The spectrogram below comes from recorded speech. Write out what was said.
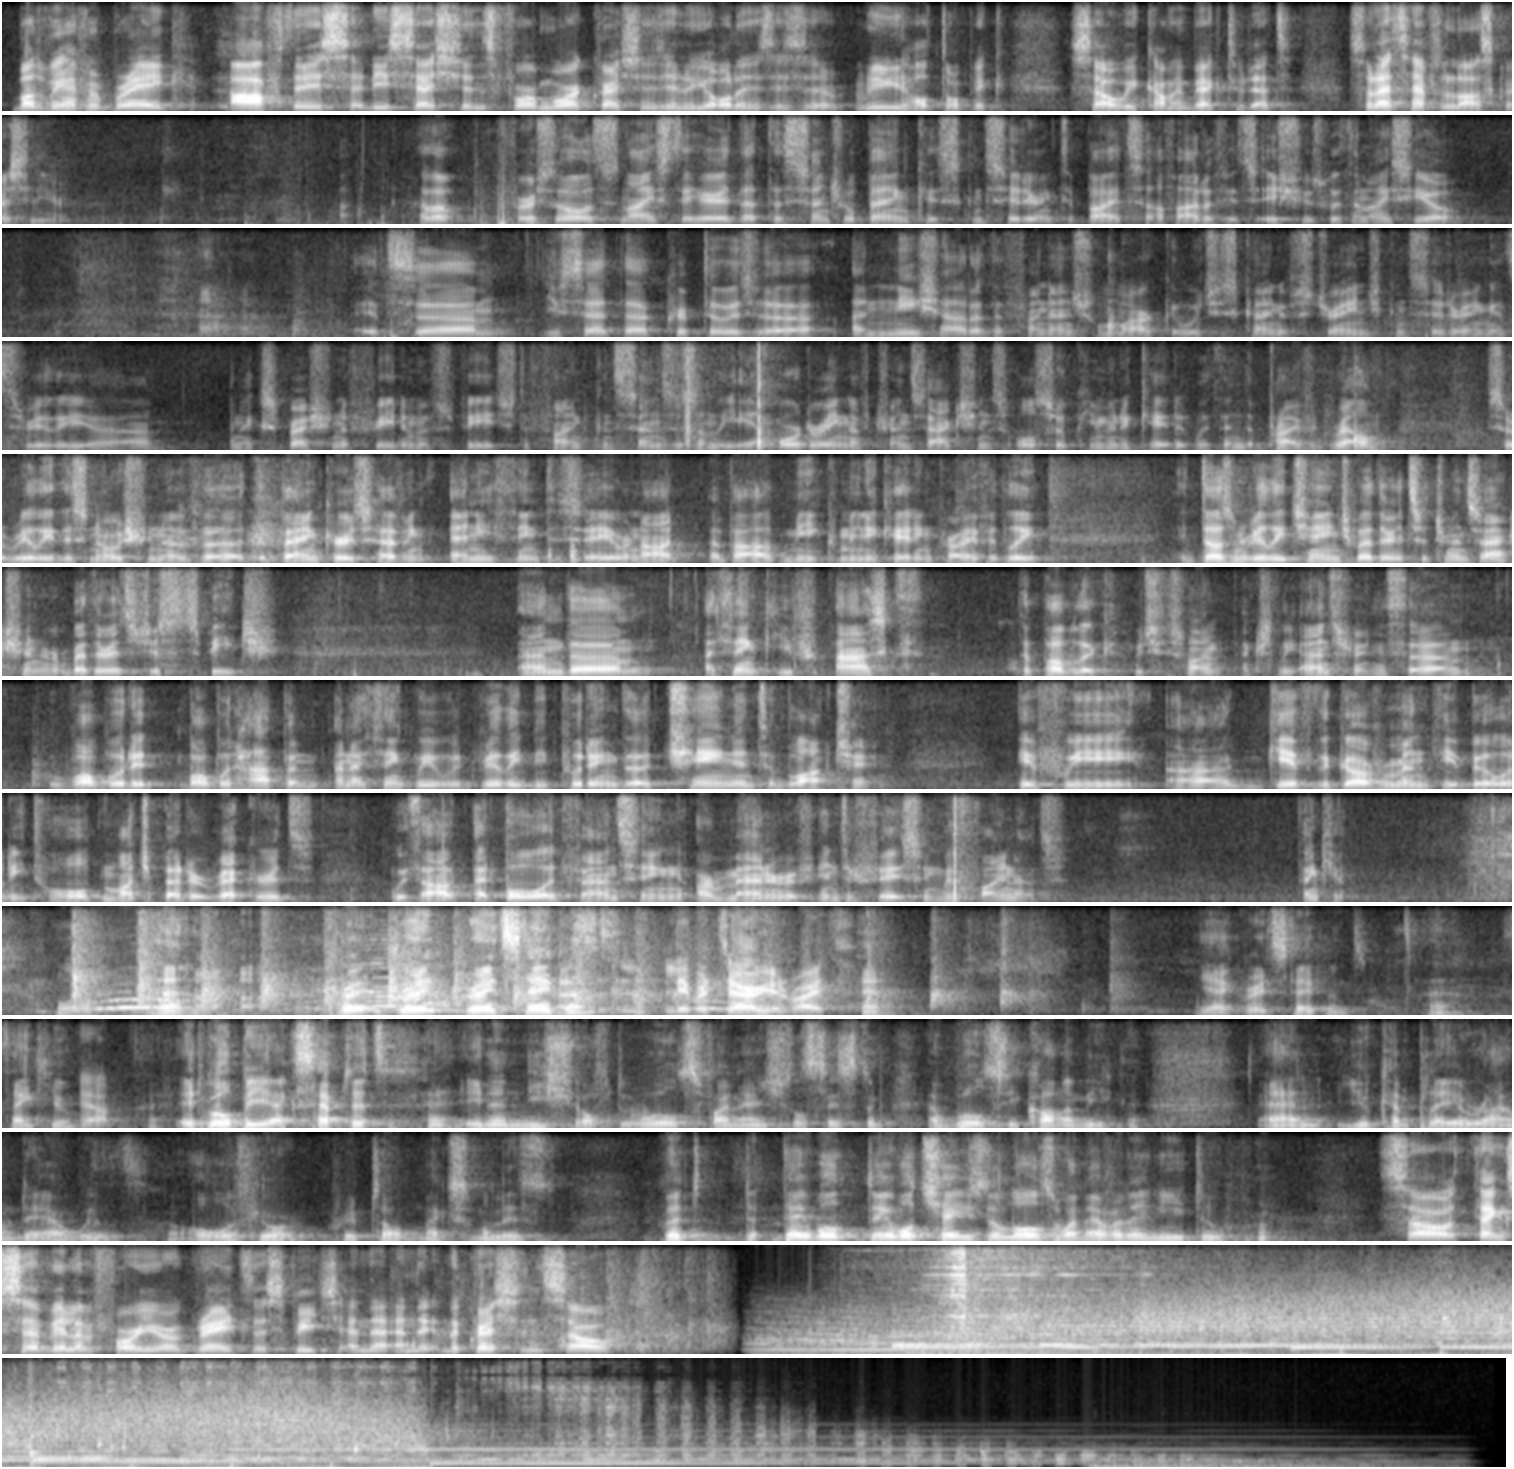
but we have a break after this, uh, these sessions for more questions in the audience. This is a really hot topic, so we're coming back to that. So let's have the last question here. Hello. First of all, it's nice to hear that the central bank is considering to buy itself out of its issues with an ICO. it's, um, you said that crypto is a, a, niche out of the financial market, which is kind of strange considering it's really uh, an expression of freedom of speech to find consensus on the ordering of transactions also communicated within the private realm. So really this notion of uh, the bankers having anything to say or not about me communicating privately, it doesn't really change whether it's a transaction or whether it's just speech. And um, I think you've asked the public, which is why I'm actually answering, is um, what would it what would happen? And I think we would really be putting the chain into blockchain if we uh, give the government the ability to hold much better records without at all advancing our manner of interfacing with finance. Thank you. Well, great, great, great statement. That's libertarian, right? Yeah. yeah, great statement. Thank you. Yeah. It will be accepted in a niche of the world's financial system and world's economy. And you can play around there with all of your crypto maximalists. But th they, will, they will change the laws whenever they need to. so thanks, uh, Willem, for your great uh, speech and, the, and the, the questions. So.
